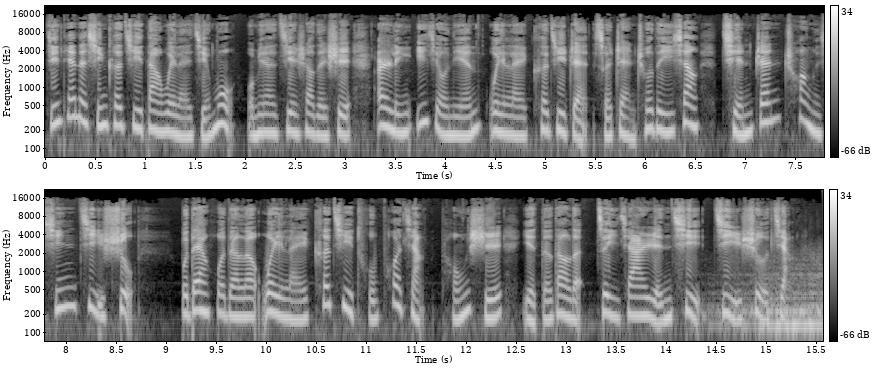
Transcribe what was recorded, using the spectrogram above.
今天的新科技大未来节目，我们要介绍的是二零一九年未来科技展所展出的一项前瞻创新技术，不但获得了未来科技突破奖，同时也得到了最佳人气技术奖。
